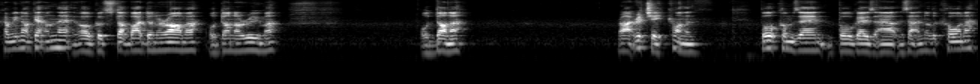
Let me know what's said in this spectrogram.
Can we not get on there? Oh, good stop by Donnarumma or Donnarumma. Or Donna. Right, Richie, come on then. Ball comes in, ball goes out. Is that another corner?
